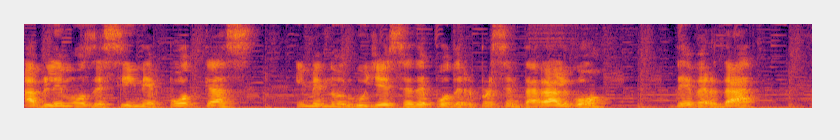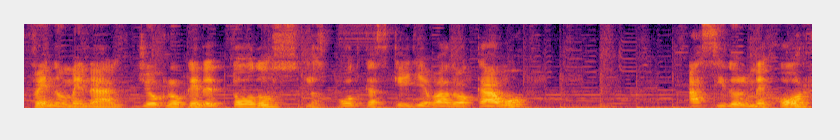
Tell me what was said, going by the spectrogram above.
Hablemos de Cine Podcast y me enorgullece de poder presentar algo de verdad fenomenal. Yo creo que de todos los podcasts que he llevado a cabo ha sido el mejor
